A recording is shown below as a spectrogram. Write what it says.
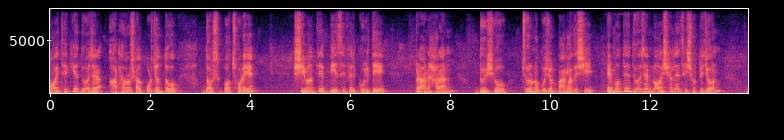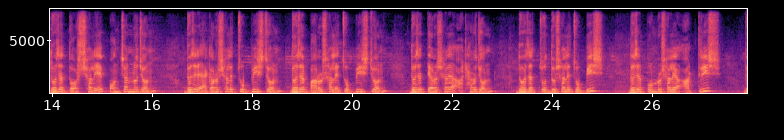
নয় থেকে দু হাজার আঠারো সাল পর্যন্ত দশ বছরে সীমান্তে বিএসএফের গুলিতে প্রাণ হারান দুইশো চুরানব্বই জন বাংলাদেশি। এর মধ্যে দু হাজার নয় সালে ছেষট্টি জন দু হাজার দশ সালে পঞ্চান্ন জন দু হাজার এগারো সালে চব্বিশ জন দু হাজার বারো সালে চব্বিশ জন দু হাজার তেরো সালে আঠারো জন দু হাজার চোদ্দ সালে চব্বিশ দু হাজার পনেরো সালে আটত্রিশ দু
